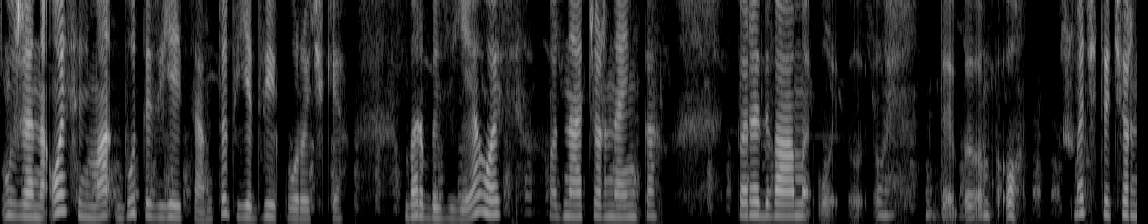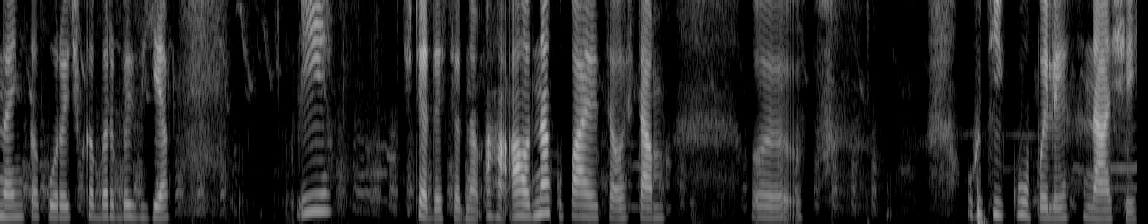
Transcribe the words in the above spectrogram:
вже на осінь ма- бути з яйцем. Тут є дві курочки. Барбез'є, ось одна чорненька перед вами. Ой, ой, ой, де би вам. О, бачите, чорненька курочка барбез'є. І ще десь одна. Ага, а одна купається ось там е, у тій купелі нашій,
